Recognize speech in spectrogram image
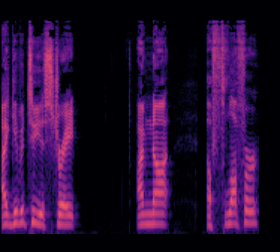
I give it to you straight. I'm not a fluffer.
